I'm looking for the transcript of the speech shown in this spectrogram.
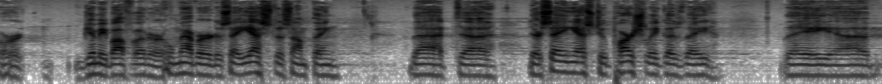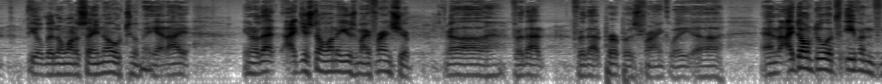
or Jimmy Buffett or whomever to say yes to something that uh, they're saying yes to partially because they they uh, feel they don't want to say no to me. And I you know that I just don't want to use my friendship uh, for that for that purpose frankly. Uh, and I don't do it even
